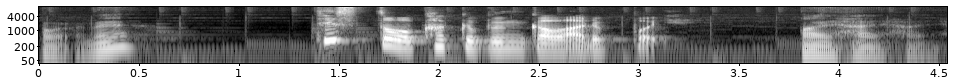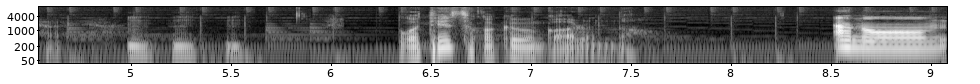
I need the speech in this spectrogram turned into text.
そうよねテストを書く文化はあるっぽい。はいはいはいはいうんうんうん。ここテスト書く文化あるんだ。あの、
